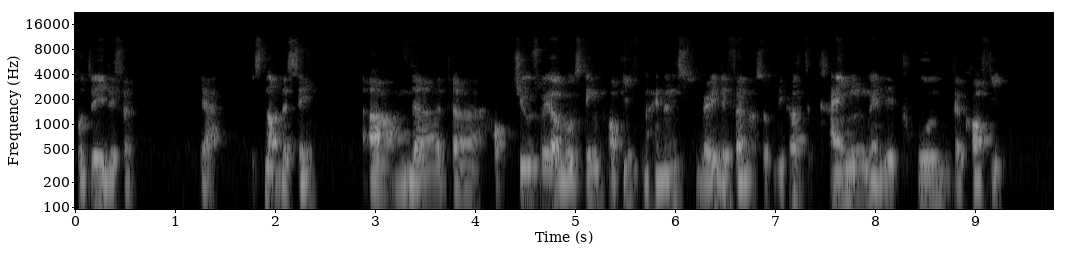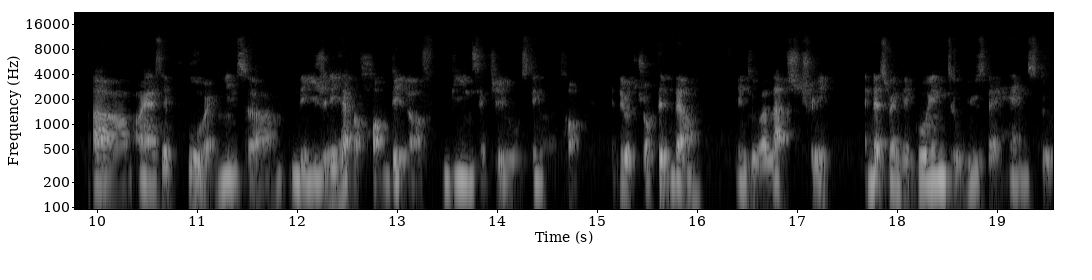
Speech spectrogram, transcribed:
totally different. Yeah, it's not the same. Um, the the Hock Chew's way of roasting coffee from Hainan is very different also because the timing when they pull the coffee uh, when I say pull, it means um, they usually have a hot bed of beans actually roasting on top. And they will drop it down into a large tray. And that's when they go in to use their hands to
